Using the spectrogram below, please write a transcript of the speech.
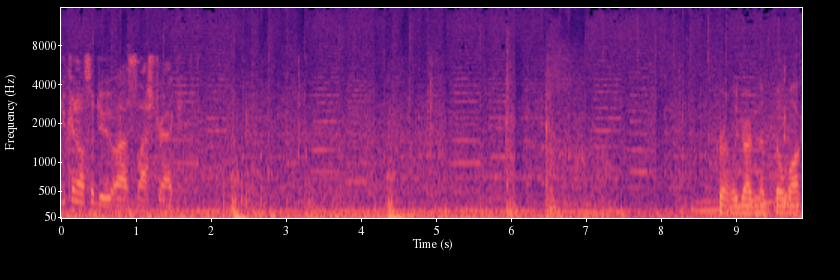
You can also do uh, slash drag. Driving the pillbox.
